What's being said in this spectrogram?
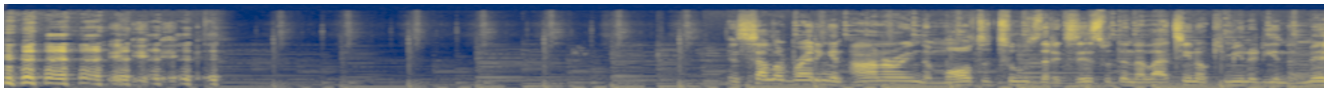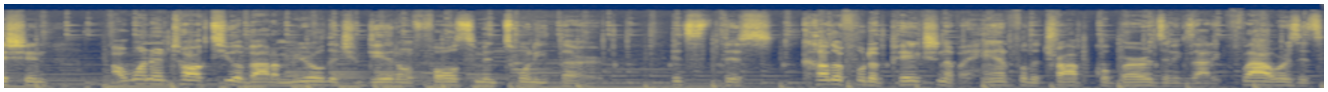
it. In celebrating and honoring the multitudes that exist within the Latino community in the mission, I want to talk to you about a mural that you did on Folsom and 23rd. It's this colorful depiction of a handful of tropical birds and exotic flowers. It's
